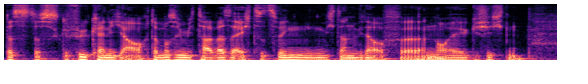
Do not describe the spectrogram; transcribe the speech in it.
Das, das Gefühl kenne ich auch. Da muss ich mich teilweise echt zu zwingen, mich dann wieder auf äh, neue Geschichten äh,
